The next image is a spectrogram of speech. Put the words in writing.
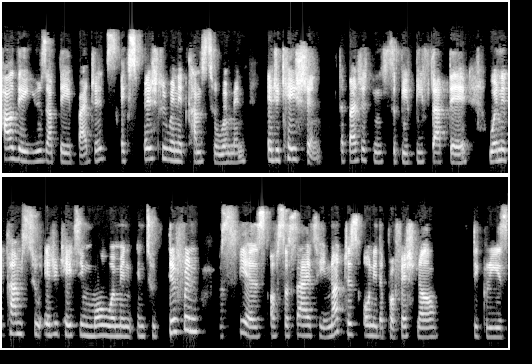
how they use up their budgets, especially when it comes to women education. The budget needs to be beefed up there. When it comes to educating more women into different spheres of society, not just only the professional degrees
